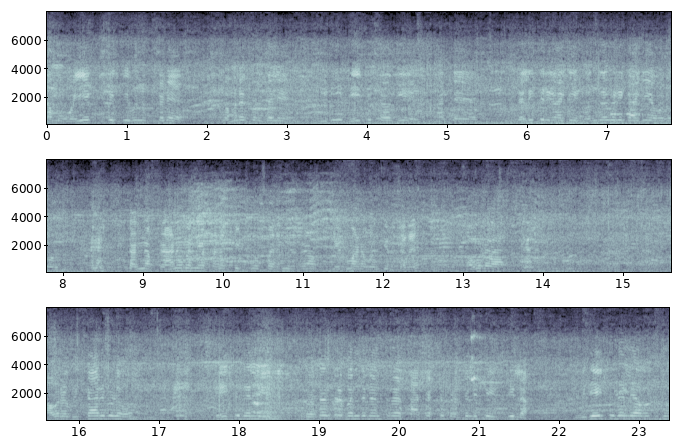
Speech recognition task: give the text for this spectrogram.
ತಮ್ಮ ವೈಯಕ್ತಿಕ ಜೀವನದ ಕಡೆ ಗಮನ ಕೊಡ್ತಲೇ ಇಡೀ ದೇಶಕ್ಕಾಗಿ ಮತ್ತು ದಲಿತರಿಗಾಗಿ ನೊಂದವರಿಗಾಗಿ ಅವರು ತನ್ನ ಪ್ರಾಣವನ್ನೇ ಪಣಕ್ಕಿಟ್ಟು ಪರಿಣಾಮ ನಿರ್ಮಾಣ ಹೊಂದಿರ್ತಾರೆ. ಅವರ ಅವರ ವಿಚಾರಗಳು ದೇಶದಲ್ಲಿ ಸ್ವತಂತ್ರ ಬಂದ ನಂತರ ಸಾಕಷ್ಟು ಪ್ರಚಲಿತ ಇದ್ದಿಲ್ಲ. ವಿದೇಶದಲ್ಲಿ ಅವರದ್ದು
